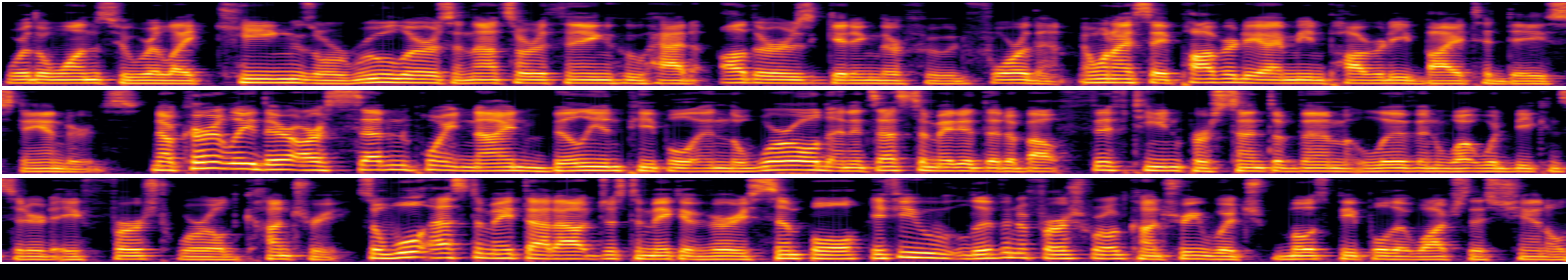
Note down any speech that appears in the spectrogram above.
were the ones who were like kings or rulers and that sort of thing who had others getting their food for them. And when I say poverty, I mean poverty by today's standards. Now currently there are 7.9 billion people in the world and it's estimated that about 15% of them live in what would be considered a first world country. So we'll estimate that out just to make it very simple. If you live in a first world country, which most people that watch this channel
